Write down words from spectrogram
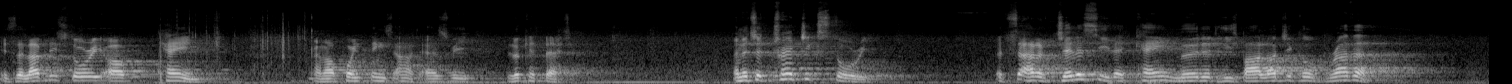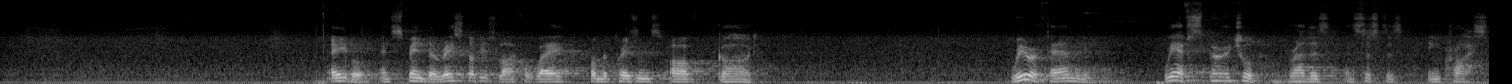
It's the lovely story of Cain. And I'll point things out as we look at that. And it's a tragic story. It's out of jealousy that Cain murdered his biological brother, Abel, and spent the rest of his life away from the presence of God. We're a family. We have spiritual brothers and sisters in Christ.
